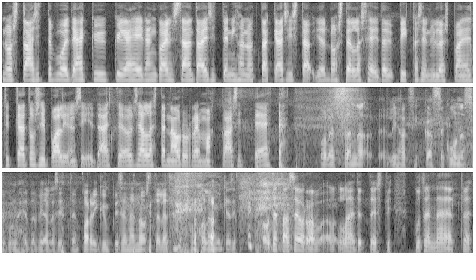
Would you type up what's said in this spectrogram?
nostaa sitten, voi tehdä kyykkyjä heidän kanssaan tai sitten ihan ottaa käsistä ja nostella heitä pikkasen ylöspäin. He tykkää tosi paljon siitä, että on sellaista naururemakkaa sitten, että Olet Sanna lihaksikkaassa kunnossa, kun heitä vielä sitten parikymppisenä nostelet molemmin käsin. Otetaan seuraava laitetesti. Kuten näette,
